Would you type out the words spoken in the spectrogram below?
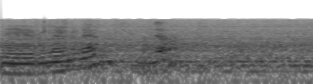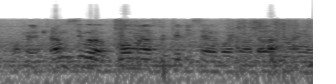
Never, never, never. No. Okay, come see what a Flowmaster 50 sounds like on a Dodge Ram.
